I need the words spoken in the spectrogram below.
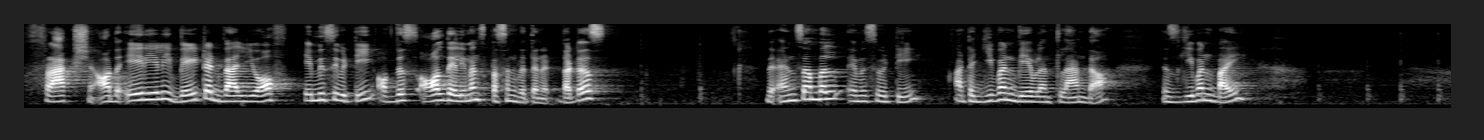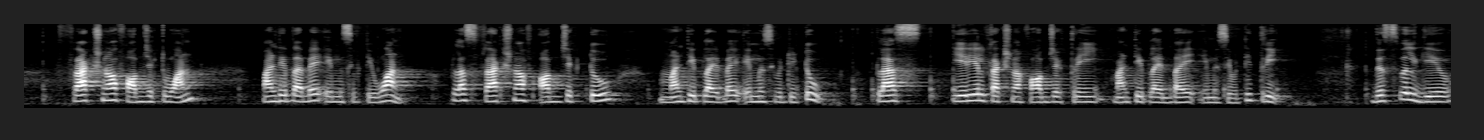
fraction or the areally weighted value of emissivity of this all the elements present within it. That is the ensemble emissivity at a given wavelength lambda is given by fraction of object 1 multiplied by emissivity 1 plus fraction of object 2 multiplied by emissivity 2 plus areal fraction of object 3 multiplied by emissivity 3. This will give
